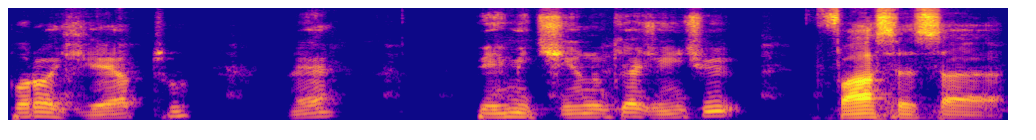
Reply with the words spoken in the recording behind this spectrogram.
projeto, né? Permitindo que a gente faça essa,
